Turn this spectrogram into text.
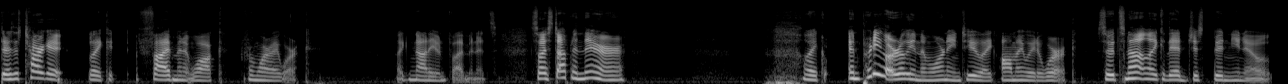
there's a Target, like, five minute walk from where I work. Like, not even five minutes. So I stopped in there, like, and pretty early in the morning, too, like, on my way to work. So it's not like they had just been, you know,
